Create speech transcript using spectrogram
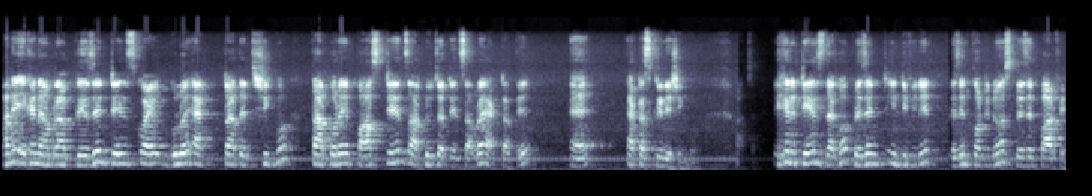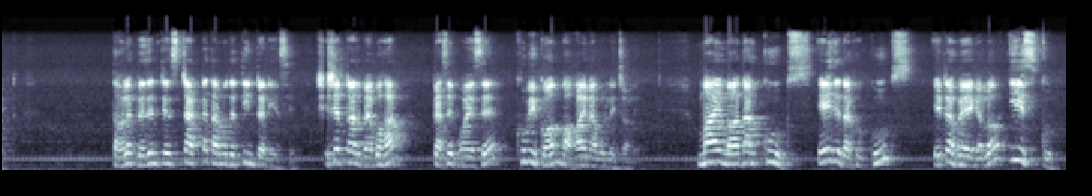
মানে এখানে আমরা প্রেজেন্ট টেন্স কয়েকগুলো একটাতে শিখব, তারপরে পাস্ট টেন্স আর ফিউচার টেন্স আমরা একটাতে একটা স্ক্রিনে শিখব। আচ্ছা এখানে টেন্স দেখো present indefinite present continuous present perfect তাহলে প্রেজেন্ট টেন্স চারটা, তার মধ্যে তিনটা নিয়েছে। শেষেরটার ব্যবহার প্যাসিভ ভয়েসে খুবই কম বা হয় না বললেই চলে। মাই মাদার কুকস এই যে দেখো কুকস এটা হয়ে গেল ইজ কুকড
